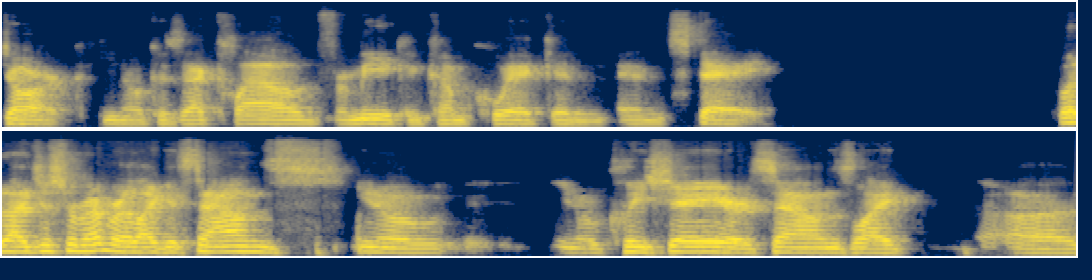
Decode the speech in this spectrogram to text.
dark, you know, because that cloud for me can come quick and and stay. But I just remember, like, it sounds, you know, you know, cliche or it sounds like a,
